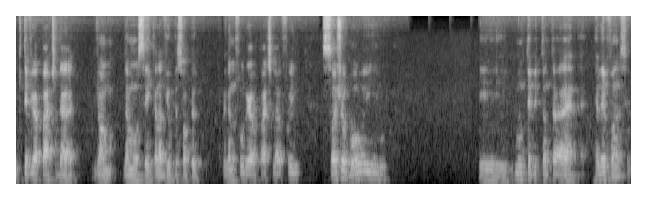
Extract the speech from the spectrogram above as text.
em que teve a parte da, uma, da moça aí que ela viu o pessoal pegando fogo, e a parte lá foi só jogou e, e não teve tanta relevância.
